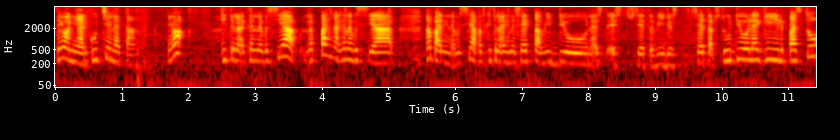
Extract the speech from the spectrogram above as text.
Tengok ni ada kucing datang. Tengok. Kita nak kena bersiap. Lepas nak kena bersiap. Nampak ni nak bersiap. Lepas tu kita nak kena set up video. Nak eh, set up video. Set up studio lagi. Lepas tu.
